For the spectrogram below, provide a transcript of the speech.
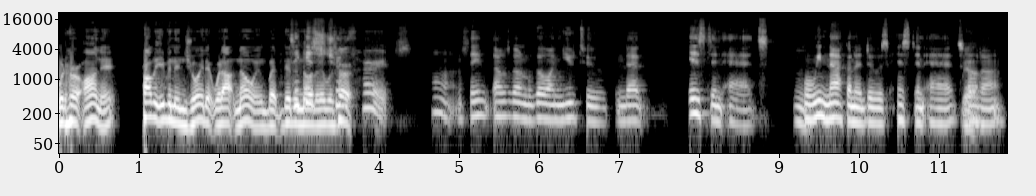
with her on it. Probably even enjoyed it without knowing, but didn't know that it was her. truth hurts. Hold on. See, I was gonna go on YouTube and that instant ads. Mm. What we're not gonna do is instant ads. Yeah. Hold on.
